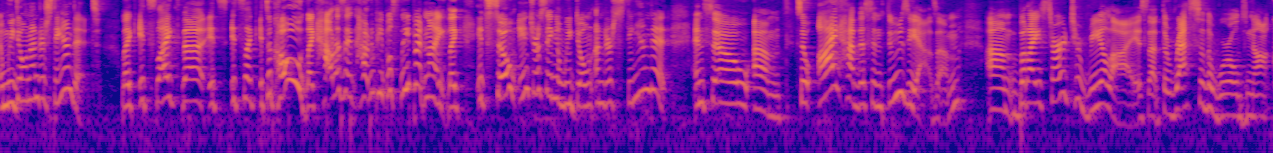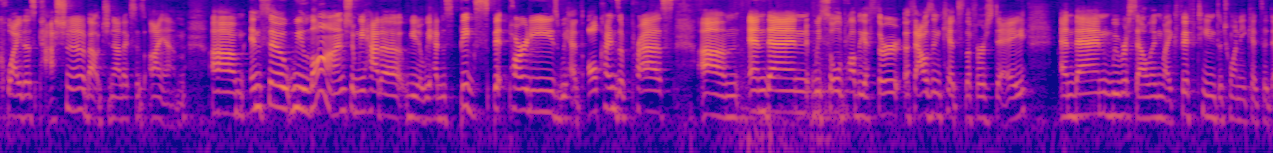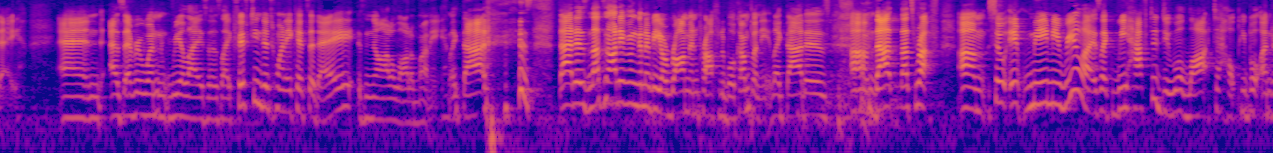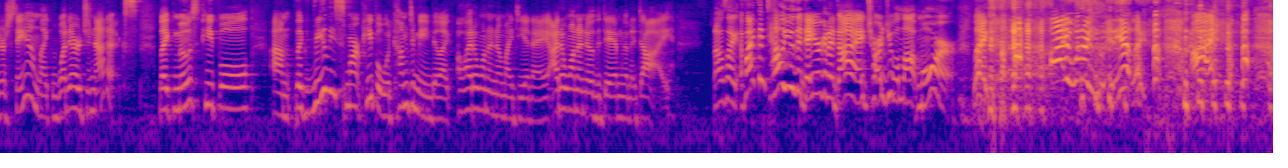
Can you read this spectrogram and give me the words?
and we don't understand it. Like it's like the it's it's like it's a code. Like how does it how do people sleep at night? Like it's so interesting and we don't understand it. And so um, so I had this enthusiasm Um, but I started to realize that the rest of the world's not quite as passionate about genetics as I am. Um, and so we launched, and we had a, you know, we had this big spit parties. We had all kinds of press, um, and then we sold probably a third, a thousand kits the first day, and then we were selling like 15 to 20 kits a day. And as everyone realizes, like 15 to 20 kits a day is not a lot of money. Like that is that is that's not even going to be a ramen profitable company. Like that is um, that that's rough. Um, so it made me realize like we have to do a lot to help people understand like what are genetics. Like most people. Um, like really smart people would come to me and be like, "Oh, I don't want to know my DNA. I don't want to know the day I'm going to die." And I was like, if I could tell you the day you're gonna die, I'd charge you a lot more. Like, I, what are you, idiot? Like, I,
